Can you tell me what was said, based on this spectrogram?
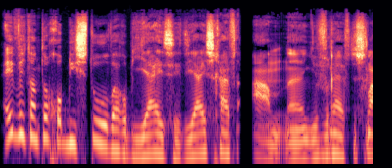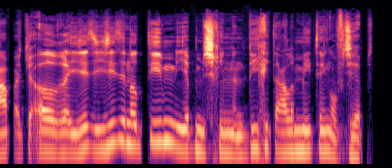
Even dan toch op die stoel waarop jij zit. Jij schuift aan. Eh, je wrijft de slaap uit je ogen. Je zit, je zit in dat team. Je hebt misschien een digitale meeting. Of je hebt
